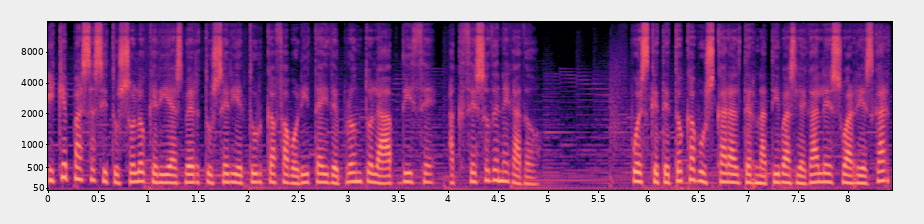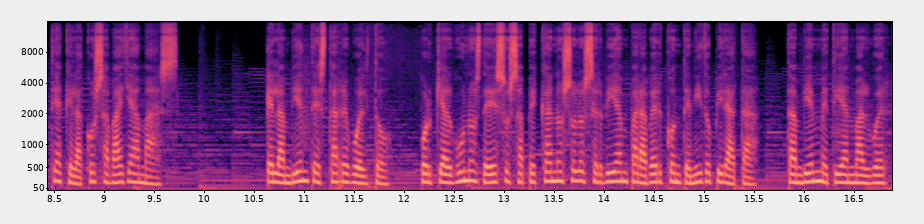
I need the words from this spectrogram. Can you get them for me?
¿Y qué pasa si tú solo querías ver tu serie turca favorita y de pronto la app dice, acceso denegado? Pues que te toca buscar alternativas legales o arriesgarte a que la cosa vaya a más. El ambiente está revuelto, porque algunos de esos APK no solo servían para ver contenido pirata, también metían malware,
